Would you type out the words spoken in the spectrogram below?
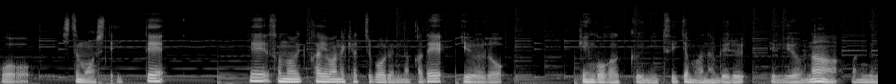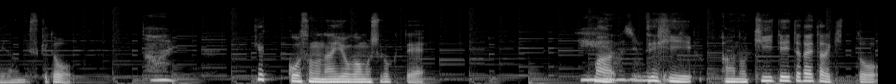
こう、質問していって、で、その会話のキャッチボールの中で、いろいろ言語学について学べるっていうような番組なんですけど、はい。結構その内容が面白くて、えーまあ、ぜひ、あの、聞いていただいたらきっと、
